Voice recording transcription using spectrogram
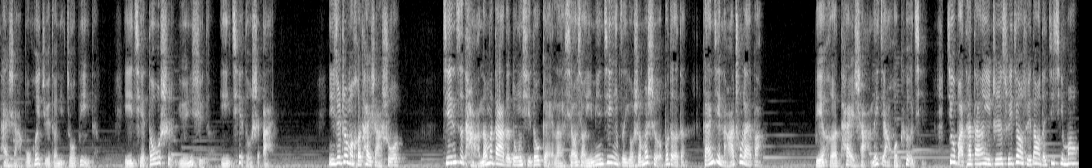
太傻不会觉得你作弊的，一切都是允许的，一切都是爱。你就这么和太傻说，金字塔那么大的东西都给了，小小一面镜子有什么舍不得的？赶紧拿出来吧！别和太傻那家伙客气，就把它当一只随叫随到的机器猫。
